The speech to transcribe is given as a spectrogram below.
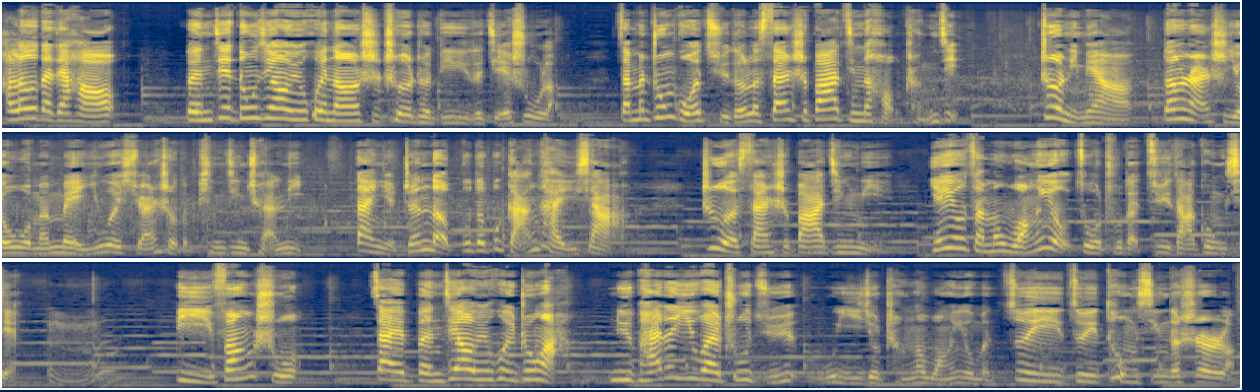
Hello，大家好。本届东京奥运会呢是彻彻底底的结束了，咱们中国取得了三十八金的好成绩。这里面啊，当然是有我们每一位选手的拼尽全力，但也真的不得不感慨一下，这三十八金里也有咱们网友做出的巨大贡献。比方说，在本届奥运会中啊，女排的意外出局，无疑就成了网友们最最痛心的事儿了。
